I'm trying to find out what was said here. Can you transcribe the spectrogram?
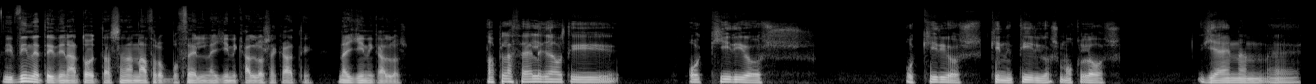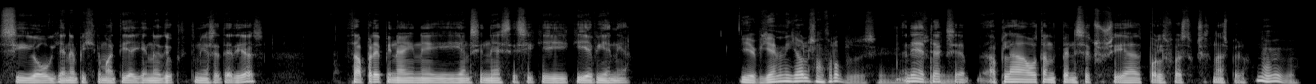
Ή Δίνεται η δυνατότητα σε έναν άνθρωπο που θέλει να γίνει καλό σε κάτι, να γίνει καλός. Απλά θα έλεγα ότι ο κύριος, ο κύριος κινητήριος μοχλός για έναν ε, CEO, για έναν επιχειρηματία, για έναν ιδιοκτήτη μιας εταιρείας θα πρέπει να είναι η ενσυναίσθηση και η, και η ευγένεια. Η ευγένεια είναι για όλους τους ανθρώπους. Εσύ. Ναι, εντάξει, απλά όταν παίρνεις εξουσία πολλές φορές το ξεχνάς πέρα. Ναι, βέβαια.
